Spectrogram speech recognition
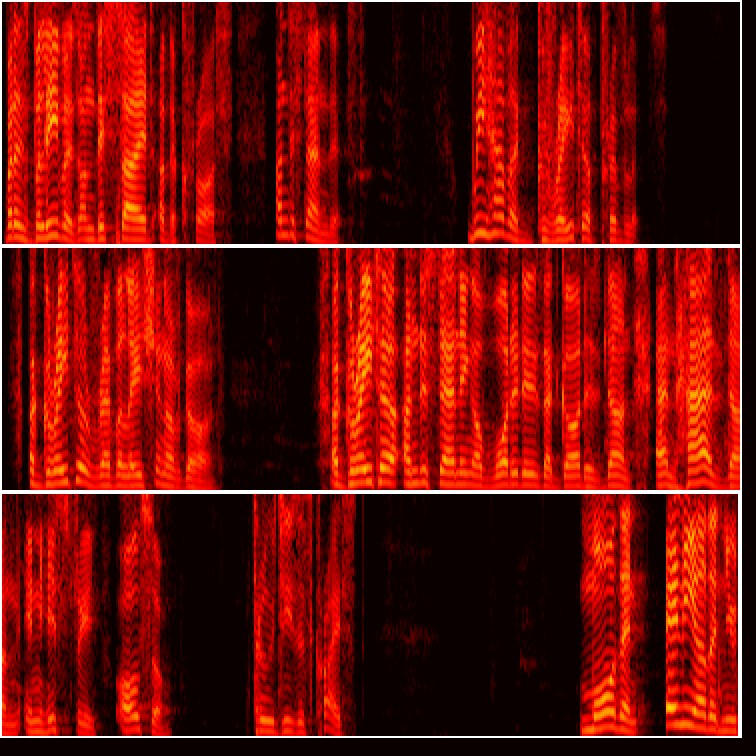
But as believers on this side of the cross, understand this we have a greater privilege, a greater revelation of God, a greater understanding of what it is that God has done and has done in history also through Jesus Christ. More than any other New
